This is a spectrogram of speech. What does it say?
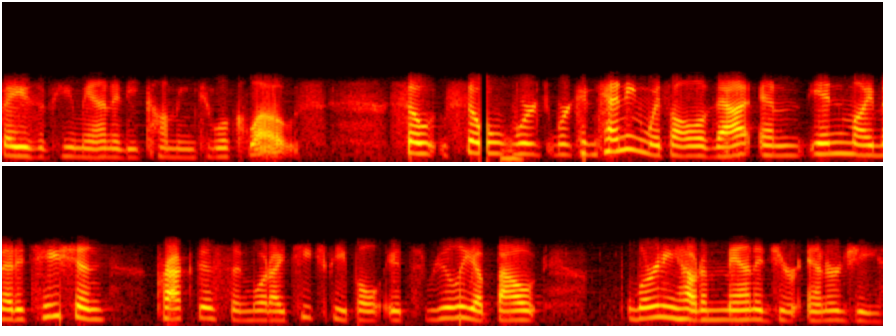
phase of humanity coming to a close. So so we're we're contending with all of that and in my meditation practice and what I teach people it's really about learning how to manage your energy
